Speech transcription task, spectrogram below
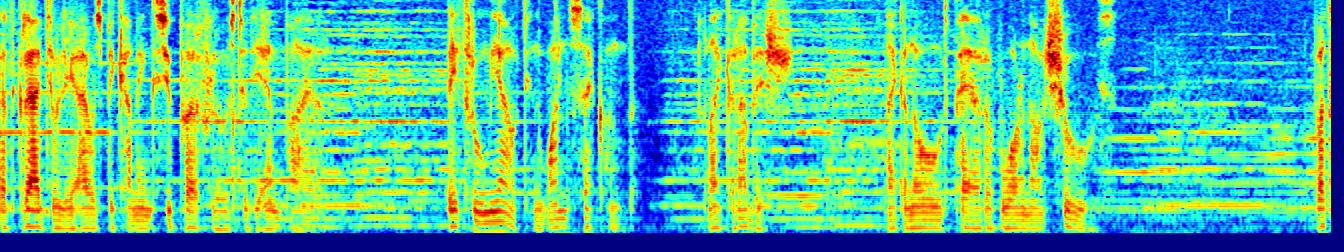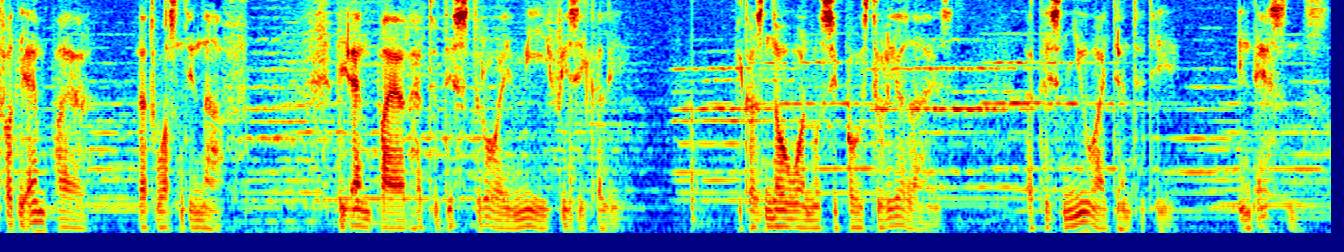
that gradually I was becoming superfluous to the empire. They threw me out in one second, like rubbish, like an old pair of worn-out shoes. But for the empire, that wasn't enough. The empire had to destroy me physically, because no one was supposed to realize that this new identity, in essence,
